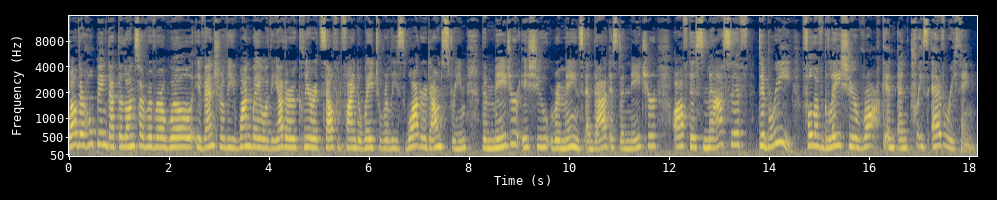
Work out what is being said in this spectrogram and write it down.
While they're hoping that the Lonza River will eventually, one way or the other, clear itself and find a way to release water downstream, the major issue remains, and that is the nature of this massive debris full of glacier rock and, and trees, everything.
